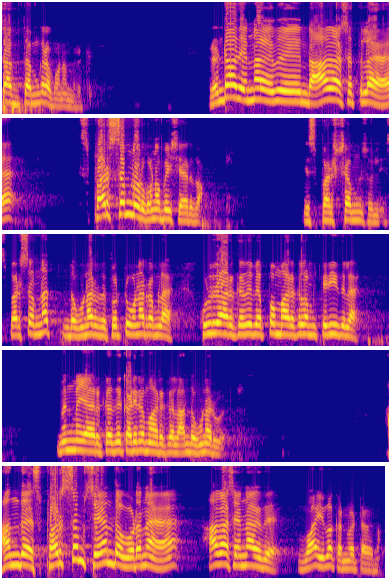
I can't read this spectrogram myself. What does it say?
சப்தம்ங்கிற குணம் இருக்குது ரெண்டாவது என்ன இது? இந்த ஆகாசத்தில் ஸ்பர்ஷம்னு ஒரு குணம் போய் சேருதான். ஸ்பர்ஷம்னு சொல்லி. ஸ்பர்ஷம்னா இந்த உணர்றது தொட்டு உணர்றோம்ல. குளிராக இருக்குது வெப்பமாக இருக்குது நம்மளுக்கு தெரியுதுல்ல மென்மையாக இருக்கிறது கடினமாக இருக்கிறது அந்த உணர்வு. அந்த ஸ்பர்ஷம் சேர்ந்த உடனே ஆகாசம் என்ன ஆகுது? வாயுவாக கன்வெர்ட் ஆகுதான்.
